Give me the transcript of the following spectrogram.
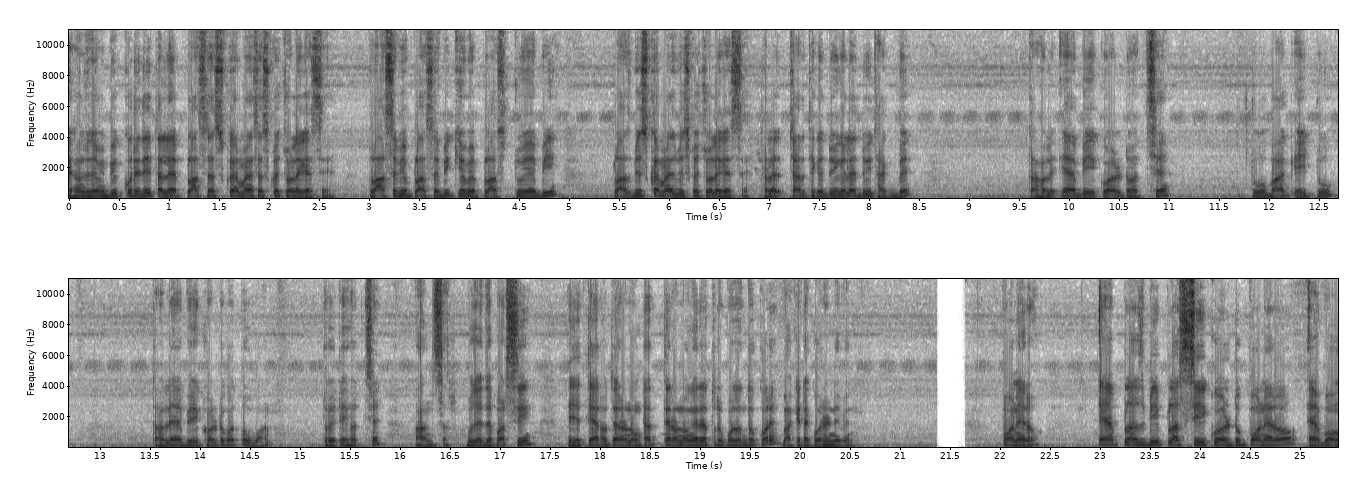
এখন যদি আমি বিয়োগ করে দিই, তাহলে প্লাস স্কোয়ার মাইনাস স্কোয়ার চলে গেছে। প্লাস এবি প্লাস এবি কী হবে? Plus two AB plus B square minus B square চলে গেছে। তাহলে চার থেকে দুই গেলে দুই থাকবে। তাহলে এ বি ইকুয়াল টু হচ্ছে টু ভাগ এই টু তাহলে এবি ইকুয়াল টু কত? ওয়ান তো এটাই হচ্ছে আনসার বুঝাইতে পারছি? এই যে তেরো তেরো নংটা, তেরো নংয়ের এত পর্যন্ত করে বাকিটা করে নেবেন। পনেরো। A plus B plus C equal to পনেরো এবং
